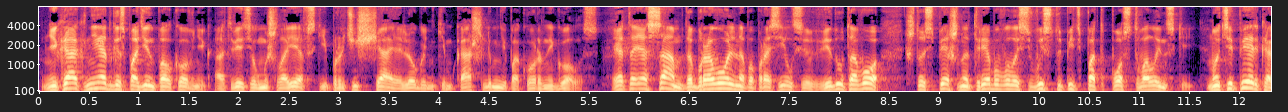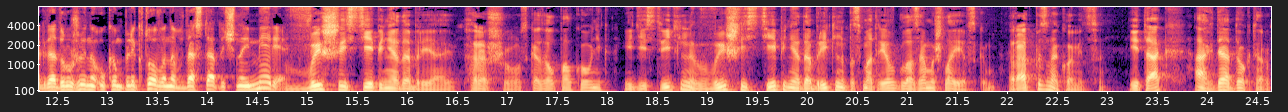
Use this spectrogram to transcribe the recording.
Никак нет, господин полковник, ответил Мышлоевский, прочищая легоньким кашлем непокорный голос. Это я сам добровольно попросился ввиду того, что спешно требовалось выступить под пост Волынский. Но теперь, когда дружина укомплектована в достаточной мере... В высшей степени одобряю. Хорошо, сказал полковник. И действительно, в высшей степени одобрительно посмотрел в глаза Мышлоевскому. Рад познакомиться. Итак, ах да, доктор,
